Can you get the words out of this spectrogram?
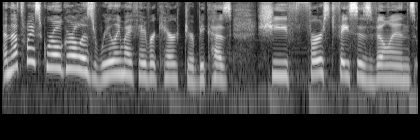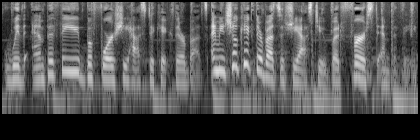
and that's why Squirrel Girl is really my favorite character because she first faces villains with empathy before she has to kick their butts. I mean, she'll kick their butts if she has to, but first, empathy.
